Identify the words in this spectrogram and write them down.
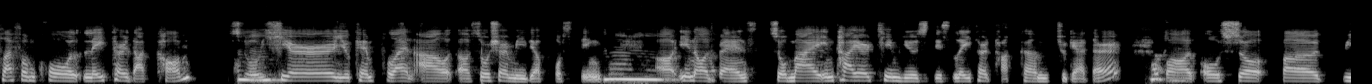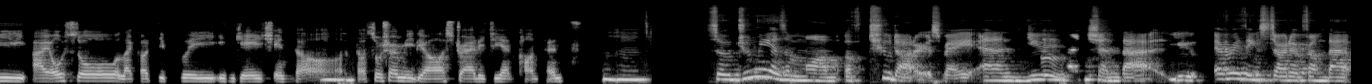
platform called Later.com. So Mhm. here you can plan out uh, social media posting Mm, uh, in advance. So my entire team use this Later.com together. okay. but also but we i also like uh, deeply engage in the, Mhm. the social media strategy and content Mhm. So Junmi is a mom of two daughters, right? And you Mm. mentioned that you everything started from that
